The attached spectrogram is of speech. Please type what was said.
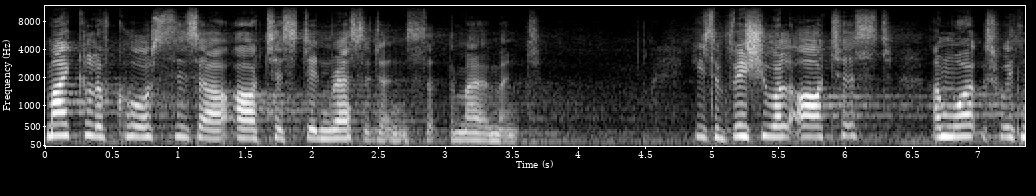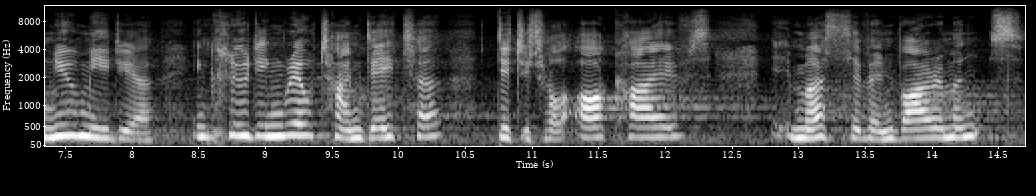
Michael, of course, is our artist in residence at the moment. He's a visual artist and works with new media, including real-time data, digital archives, immersive environments,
